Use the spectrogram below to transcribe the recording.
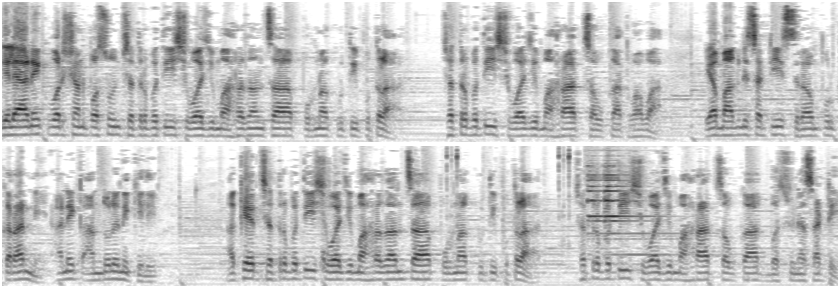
गेल्या अनेक वर्षांपासून छत्रपती शिवाजी महाराजांचा पूर्णाकृती पुतळा छत्रपती शिवाजी महाराज चौकात व्हावा या मागणीसाठी श्रीरामपूरकरांनी अनेक आंदोलने केली. अखेर छत्रपती शिवाजी महाराजांचा पूर्णाकृती पुतळा छत्रपती शिवाजी महाराज चौकात बसविण्यासाठी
